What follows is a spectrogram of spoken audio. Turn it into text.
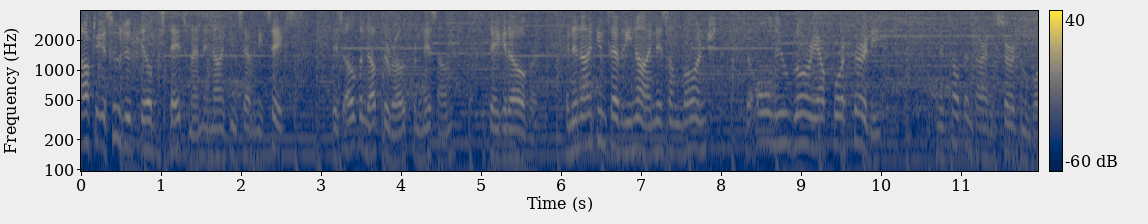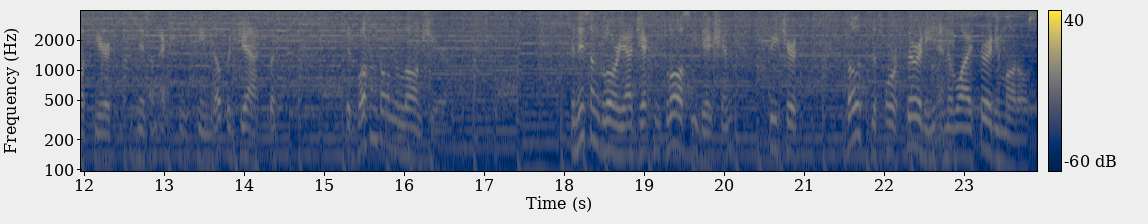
After Isuzu killed the Statesman in 1976, this opened up the road for Nissan to take it over. And in 1979 Nissan launched the all-new Gloria 430 and it's not entirely certain what year Nissan actually teamed up with Jack, but it wasn't on the launch year. The Nissan Gloria Jack Nicklaus edition featured both the 430 and the Y30 models,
